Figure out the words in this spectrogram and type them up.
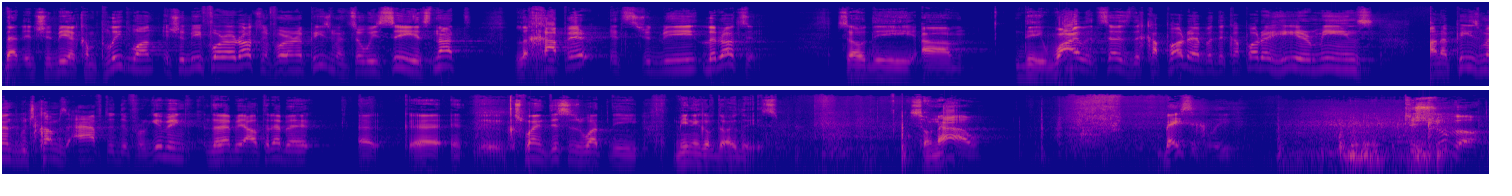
That it should be a complete one. It should be for a rotzin, for an appeasement. So we see it's not lechaper; it should be lerotzin. So the um, the while it says the kapore, but the kapore here means an appeasement which comes after the forgiving. The Rebbe Alter Rebbe uh, uh, explained this is what the meaning of the oil is. So now, basically, teshuva,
